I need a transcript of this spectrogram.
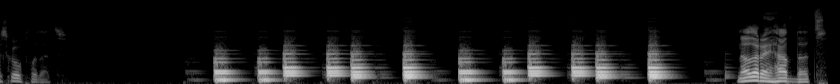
Let's go for that. Now that I have that,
